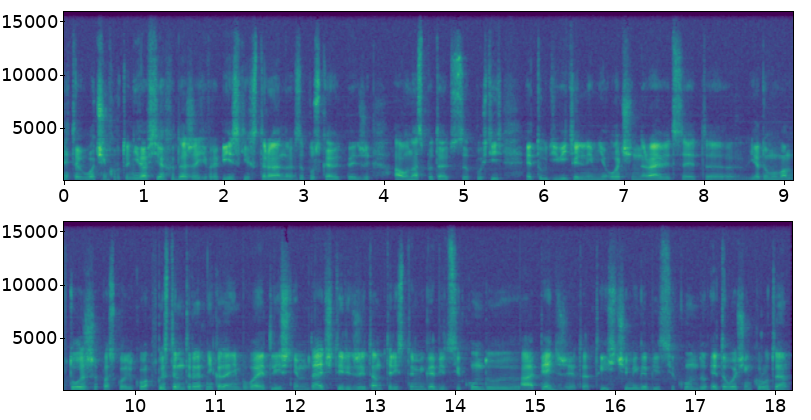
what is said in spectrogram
Это очень круто. Не во всех даже европейских странах запускают 5G, а у нас пытаются запустить. Это удивительно и мне очень нравится. Это, я думаю, вам тоже, поскольку быстрый интернет никогда не бывает лишним. Да, 4G там 300 мегабит в секунду, а 5G это 1000 мегабит в секунду. Это очень круто.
